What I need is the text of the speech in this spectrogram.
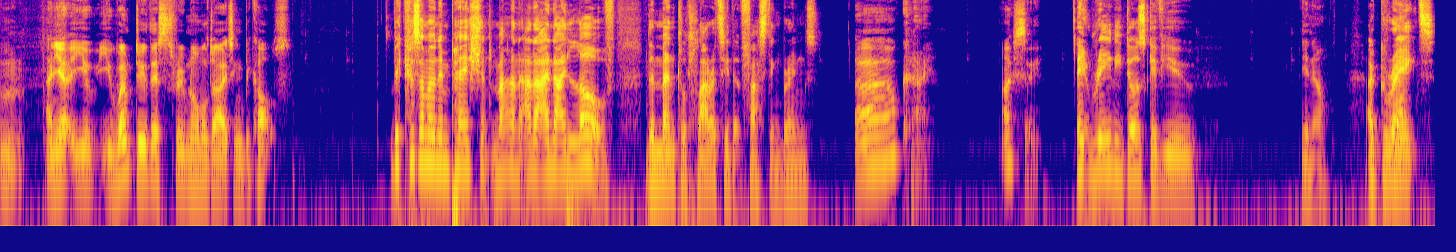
And you you you won't do this through normal dieting because Because I'm an impatient man, and I, and I love the mental clarity that fasting brings. uh, okay, I see. It really does give you, you know, a great.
